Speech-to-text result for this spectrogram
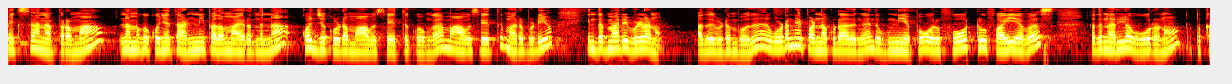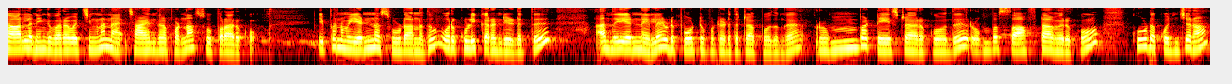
மிக்ஸ் ஆன அப்புறமா நமக்கு கொஞ்சம் தண்ணி பதமாக இருந்ததுன்னா கொஞ்சம் கூட மாவு சேர்த்துக்கோங்க. மாவு சேர்த்து மறுபடியும் இந்த மாதிரி விழணும். அதை விடும்போது உடனே பண்ணக்கூடாதுங்க. இந்த உண்ணியப்போ ஒரு ஃபோர் டு ஃபைவ் ஹவர்ஸ் அது நல்லா ஊறணும். இப்போ காலைல நீங்கள் வர வச்சிங்கன்னா சாயந்தரம் பண்ணால் சூப்பராக இருக்கும். இப்போ நம்ம எண்ணெய் சூடானதும் ஒரு குழிக்கரண்டி எடுத்து அந்த எண்ணெயில் இப்படி போட்டு போட்டு எடுத்துட்டா போதுங்க. ரொம்ப டேஸ்ட்டாக இருக்கும் இது ரொம்ப சாஃப்டாகவும் இருக்கும். கூட கொஞ்சம் நான்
